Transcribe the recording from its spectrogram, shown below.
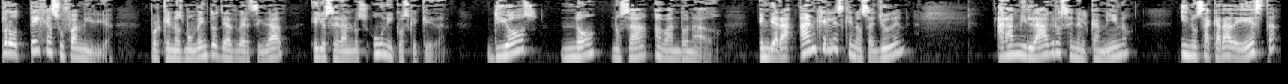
proteja a su familia, porque en los momentos de adversidad ellos serán los únicos que quedan. Dios no nos ha abandonado. Enviará ángeles que nos ayuden, hará milagros en el camino y nos sacará de esta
